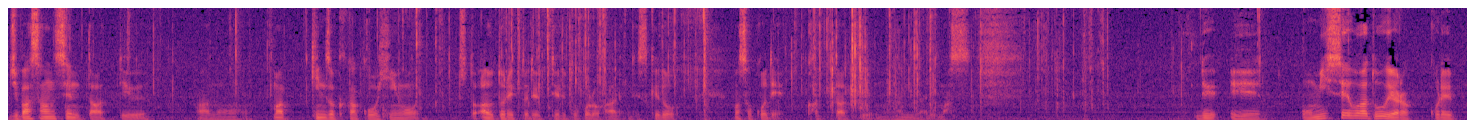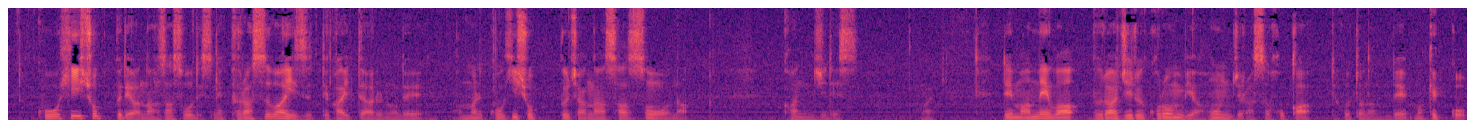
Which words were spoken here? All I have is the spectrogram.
地場産センターっていうあの、まあ、金属加工品をちょっとアウトレットで売ってるところがあるんですけど、まあ、そこで買ったっていうものになります。で、えーお店はどうやらこれコーヒーショップではなさそうですね。プラスワイズって書いてあるのであんまりコーヒーショップじゃなさそうな感じです、はい、で豆はブラジルコロンビアホンジュラス他ってことなので、まあ、結構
